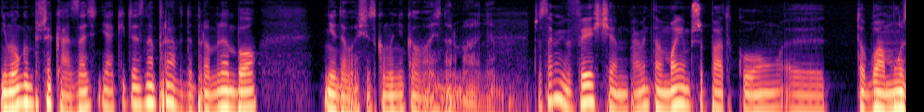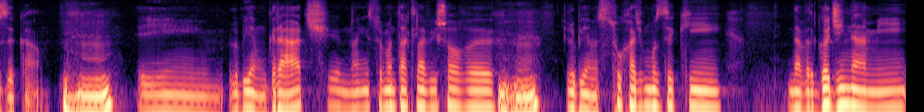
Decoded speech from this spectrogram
nie mogłem przekazać, jaki to jest naprawdę problem, bo nie dało się skomunikować normalnie. Czasami wyjściem, pamiętam w moim przypadku, y, to była muzyka. Mhm. I lubiłem grać na instrumentach klawiszowych, Mhm. lubiłem słuchać muzyki, nawet godzinami,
